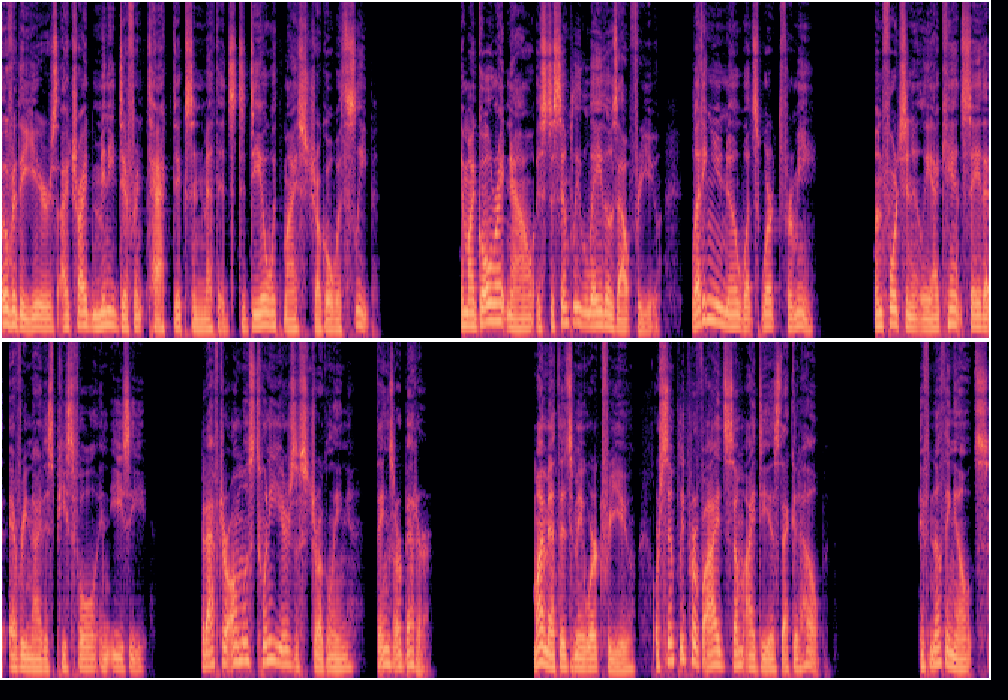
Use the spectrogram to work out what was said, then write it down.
Over the years, I tried many different tactics and methods to deal with my struggle with sleep. And my goal right now is to simply lay those out for you, letting you know what's worked for me. Unfortunately, I can't say that every night is peaceful and easy, but after almost 20 years of struggling, things are better. My methods may work for you, or simply provide some ideas that could help. If nothing else,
